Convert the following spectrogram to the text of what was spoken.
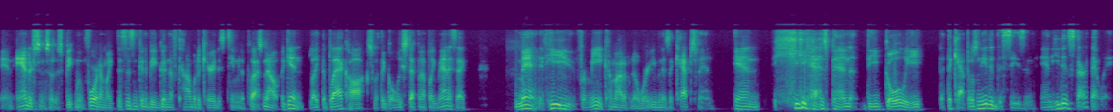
and Anderson, so to speak, move forward. I'm like, this isn't going to be a good enough combo to carry this team in the playoffs. Now, again, like the Blackhawks with the goalie stepping up like Vanecek, man, did he for me come out of nowhere, even as a Caps fan. And he has been the goalie that the Capitals needed this season, and he didn't start that way.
